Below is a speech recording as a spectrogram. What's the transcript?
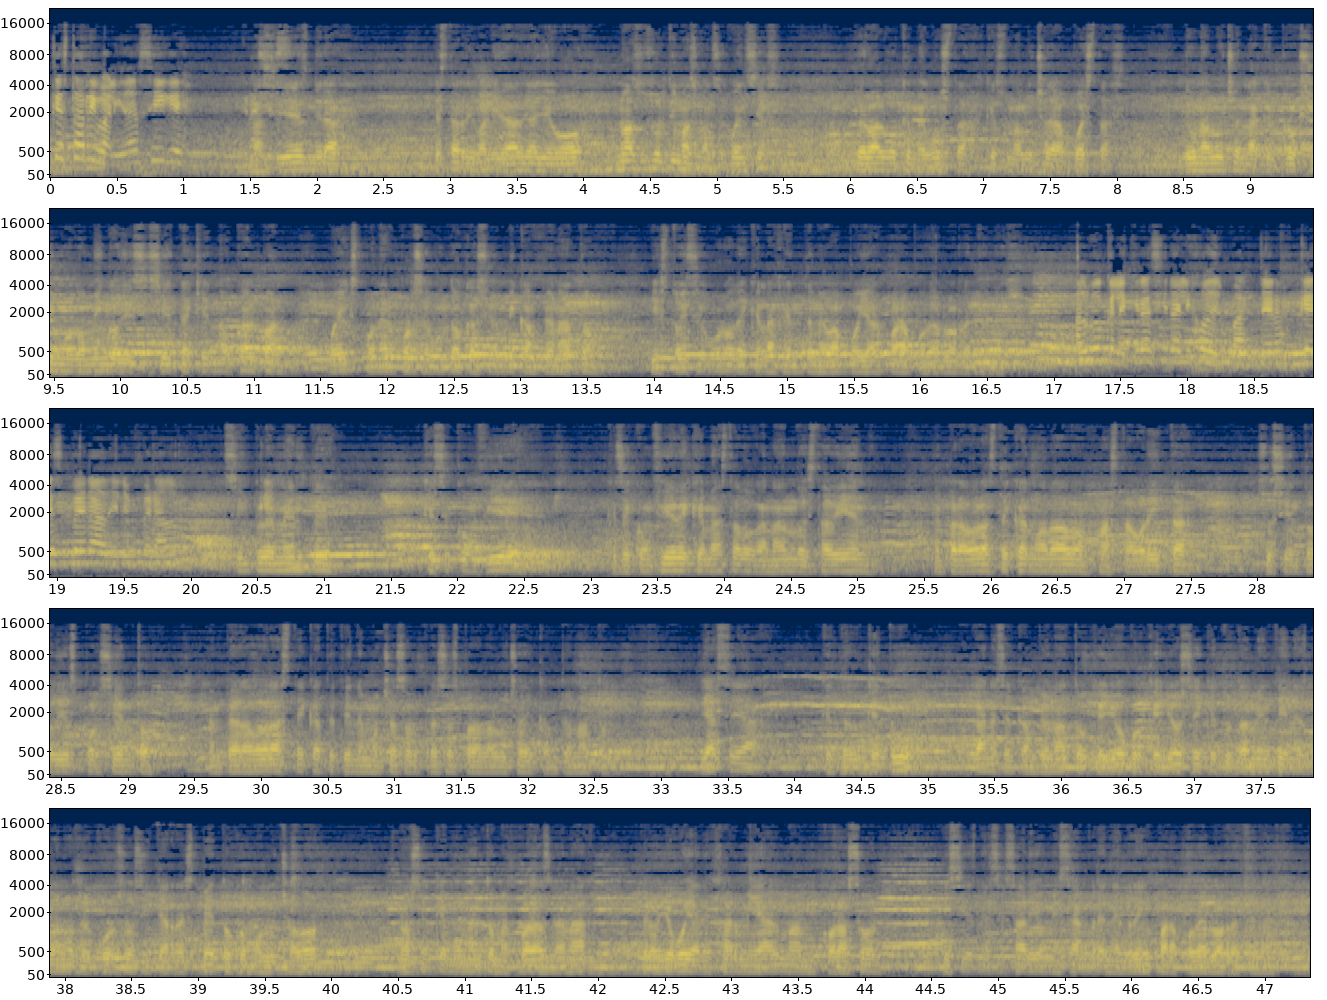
que esta rivalidad sigue. Gracias. Así es, mira, esta rivalidad ya llegó, no a sus últimas consecuencias, pero algo que me gusta, que es una lucha de apuestas, de una lucha en la que el próximo domingo 17 aquí en Naucalpan voy a exponer por segunda ocasión mi campeonato y estoy seguro de que la gente me va a apoyar para poderlo retener. Algo que le quiera decir al hijo del Pantera, ¿qué espera del emperador? Simplemente que se confíe, que se confíe de que me ha estado ganando, está bien. Emperador Azteca no ha dado hasta ahorita su 110%. Emperador Azteca te tiene muchas sorpresas para la lucha de campeonato. Ya sea que, que tú ganes el campeonato que yo, porque yo sé que tú también tienes buenos recursos y te respeto como luchador. No sé en qué momento me puedas ganar, pero yo voy a dejar mi alma, mi corazón y si es necesario mi sangre en el ring para poderlo retener.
